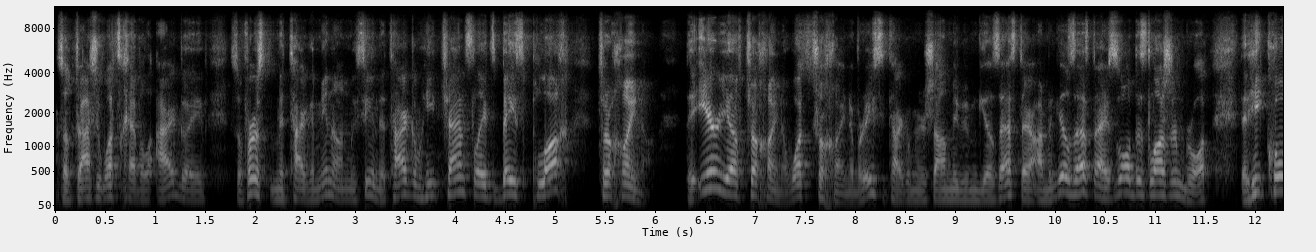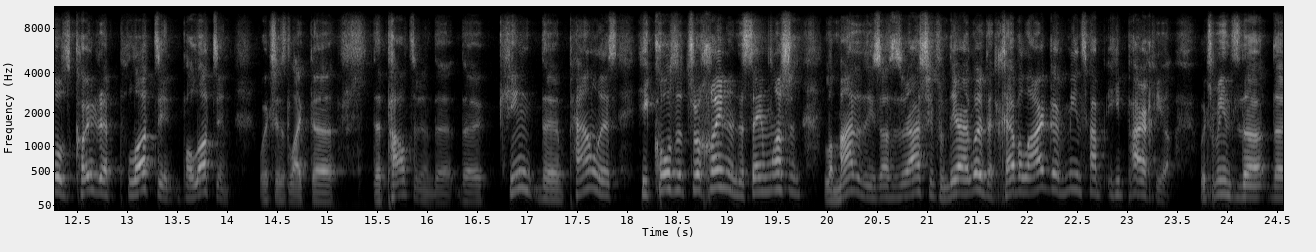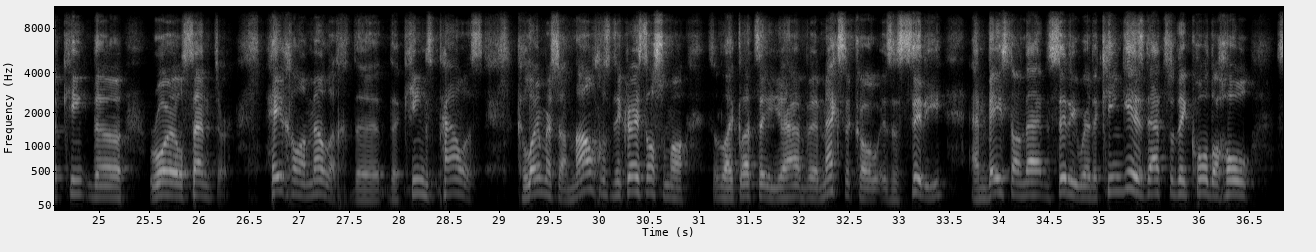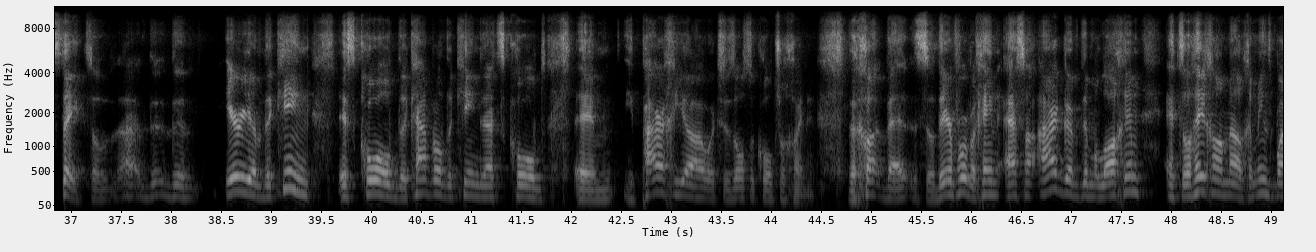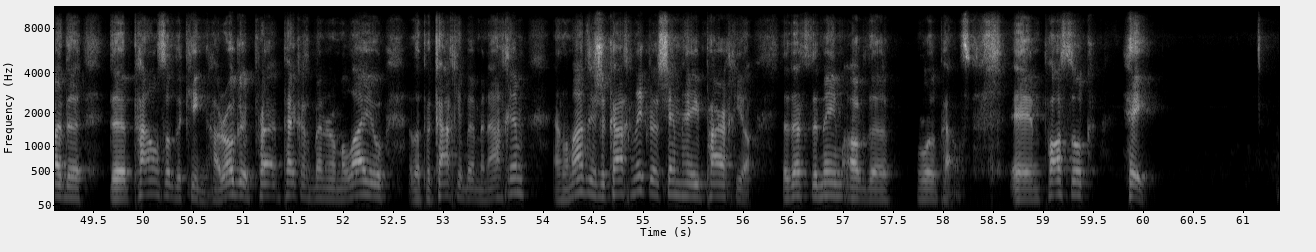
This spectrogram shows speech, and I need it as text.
So Rashi, what's Chevel Argoiv? So first, Mitargaminon, we see in the Targum, he translates base Ploch Terchoina the area of Trachoina. What's Trachoina? Barisi Targum Yerushalmi b'Megil's Esther. On Megil's Esther, I saw this lashon brought that he calls Koire Plotin, which is like the the Paltin, the the king, the palace. He calls it Trachoina, in the same lashon. Lamadadis Rashi. From there, I learned that Chevel Argav means Hiparchia, which means the the king, the royal center. Heichal Amelech, the the king's palace. Kaloimer Malchus Nikreis. So, like, let's say you have uh, Mexico is a city, and based on that city where the king is, that's what they call the the whole state. So uh, the, the, area of the king is called the capital of the king. That's called um, which is also called Shochanim. So therefore, v'chein esa argav de malachim etzel heichal melch. It means by the, the palace of the king. Haroga pekach ben Ramalayu, lepekachi ben Menachem, and lamati shekach nikra shem Hiparchia. That that's the name of the royal palace. Um, Pasuk hey.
